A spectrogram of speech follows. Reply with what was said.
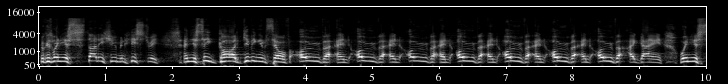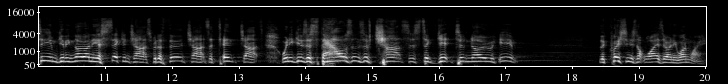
Because when you study human history and you see God giving himself over and over and over and over and over and over and over again, when you see him giving not only a second chance, but a third chance, a tenth chance, when he gives us thousands of chances to get to know him, the question is not why is there only one way?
